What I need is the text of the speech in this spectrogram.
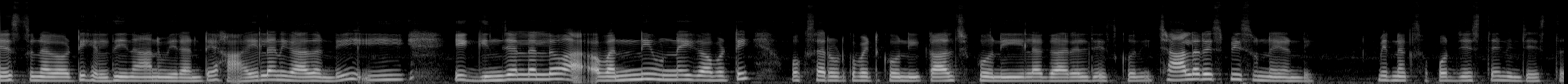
చేస్తున్నా కాబట్టి హెల్దీనా అని మీరు అంటే ఆయిల్ అని కాదండి. ఈ ఈ గింజలలో అవన్నీ ఉన్నాయి కాబట్టి ఒకసారి ఉడకబెట్టుకొని కాల్చుకొని ఇలా గారెలు చేసుకొని చాలా రెసిపీస్ ఉన్నాయండి. మీరు నాకు సపోర్ట్ చేస్తే నేను చేస్తా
